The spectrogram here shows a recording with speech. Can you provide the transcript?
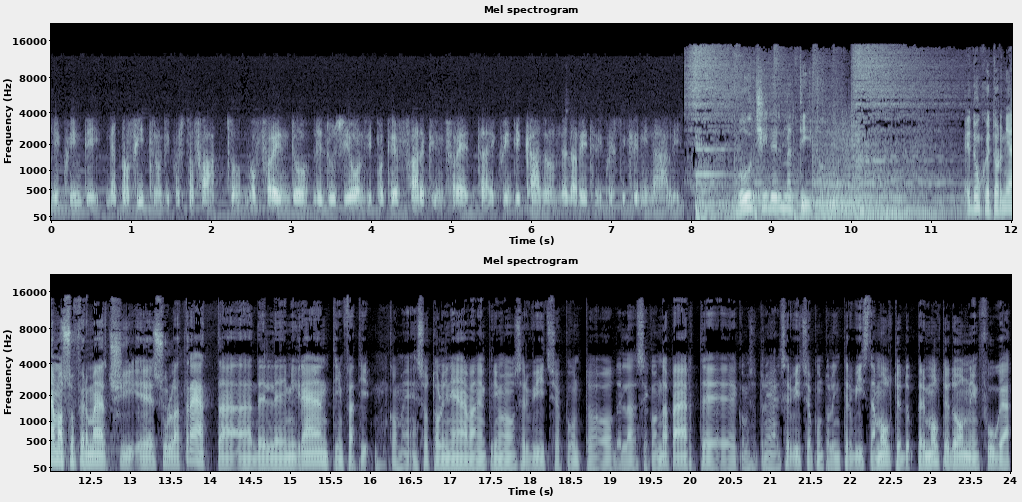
e quindi ne approfittano di questo fatto offrendo l'illusione di poter fare più in fretta e quindi cadono nella rete di questi criminali. Voci del mattino. E dunque torniamo a soffermarci eh, sulla tratta eh, delle migranti, infatti come sottolineava nel primo servizio appunto della seconda parte, eh, come sottolineava il servizio appunto l'intervista, molte do- per molte donne in fuga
